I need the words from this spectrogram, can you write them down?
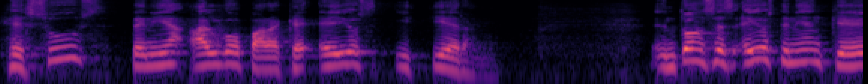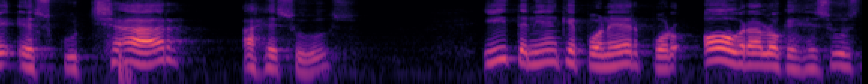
Jesús tenía algo para que ellos hicieran. Entonces ellos tenían que escuchar a Jesús y tenían que poner por obra lo que Jesús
